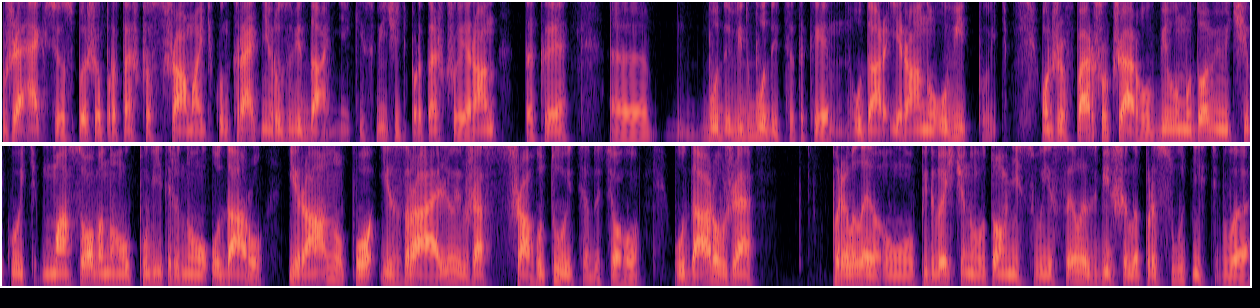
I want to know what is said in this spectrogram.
вже Ексіос пише про те, що США мають конкретні розвідання, які свідчать про те, що Іран таки. е, Буде відбудеться такий удар Ірану у відповідь. Отже, в першу чергу в Білому домі очікують масованого повітряного удару Ірану по Ізраїлю, і вже США готуються до цього удару. Вже перевели у підвищену готовність свої сили, збільшили присутність в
